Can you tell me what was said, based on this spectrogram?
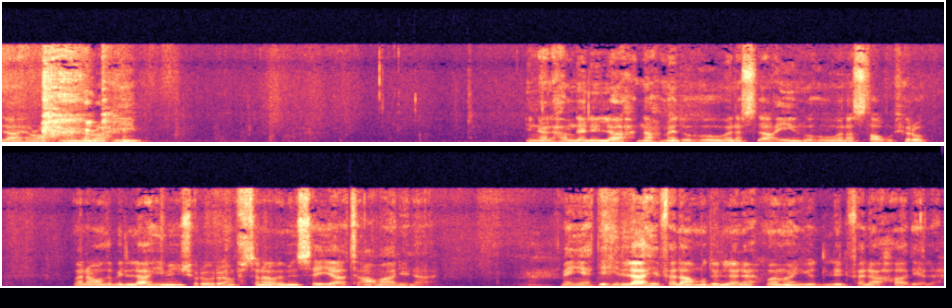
Bismillahirrahmanirrahim. İnnel hamdelellah nahmeduhu ve nestainuhu ve nestağfiruh ve na'udzu billahi min şururi enfusina ve min seyyiati a'malina. Men yehdihillahu fela mudille leh ve men yudlil fela hadiye leh.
